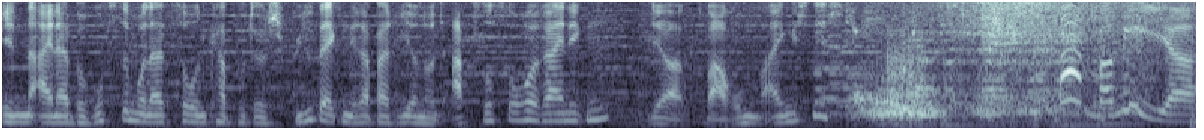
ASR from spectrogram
In einer Berufssimulation kaputte Spülbecken reparieren und Abflussrohre reinigen? Ja, warum eigentlich nicht? Mamma mia.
